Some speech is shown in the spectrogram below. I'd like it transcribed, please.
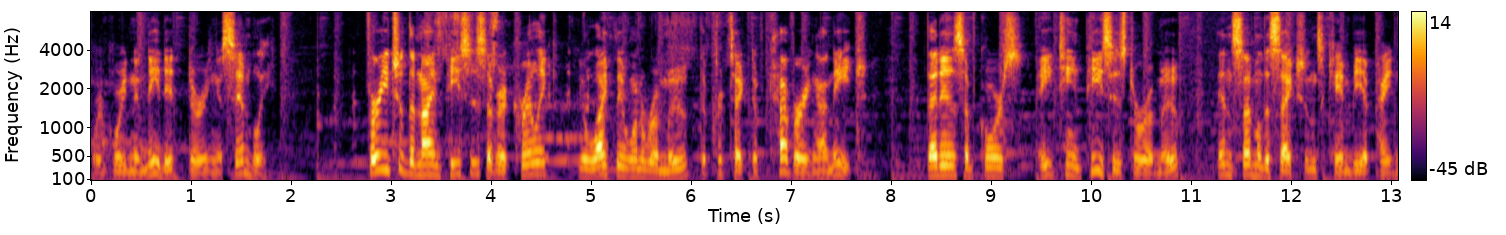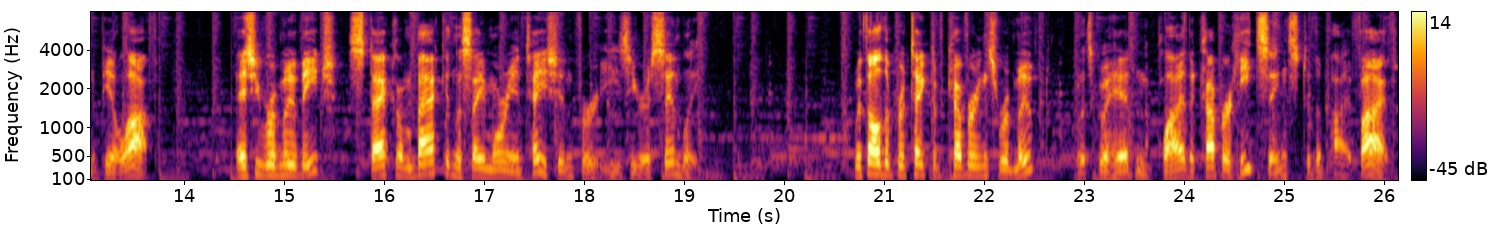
we're going to need it during assembly. For each of the 9 pieces of acrylic, you'll likely want to remove the protective covering on each. That is, of course, 18 pieces to remove, and some of the sections can be a pain to peel off. As you remove each, stack them back in the same orientation for easier assembly. With all the protective coverings removed, let's go ahead and apply the copper heat sinks to the Pi 5.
